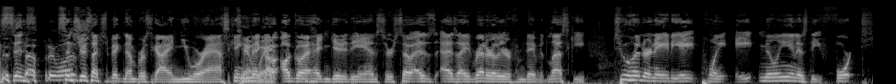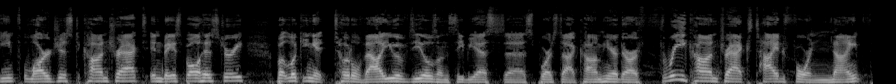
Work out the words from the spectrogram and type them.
since, that what it was? since you're such a big numbers guy and you were asking, Can't Mick. I'll, I'll go ahead and give you the answer. So, as as I read earlier from David Lesky, 288.8 million is the 14th largest contract in baseball history. But looking at total value of deals on CBSSports.com uh, here, there are three contracts tied for ninth.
